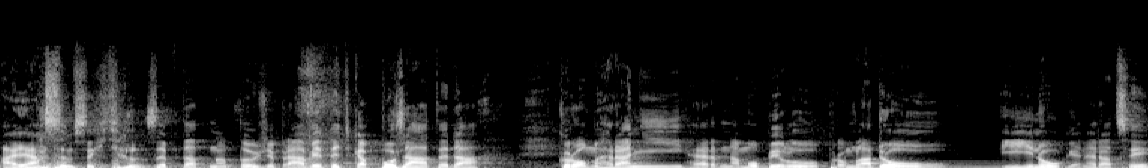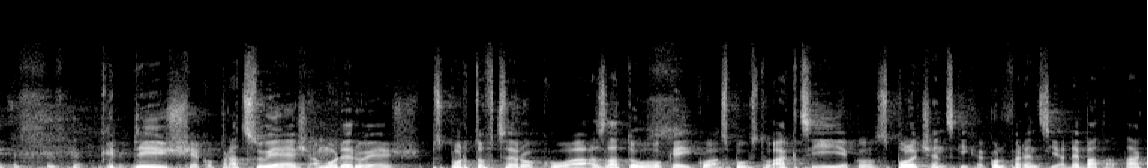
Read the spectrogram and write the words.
A já jsem se chtěl zeptat na to, že právě teďka pořád teda, krom hraní her na mobilu pro mladou i jinou generaci, když jako pracuješ a moderuješ sportovce roku a zlatou hokejku a spoustu akcí jako společenských a konferencí a debat a tak,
